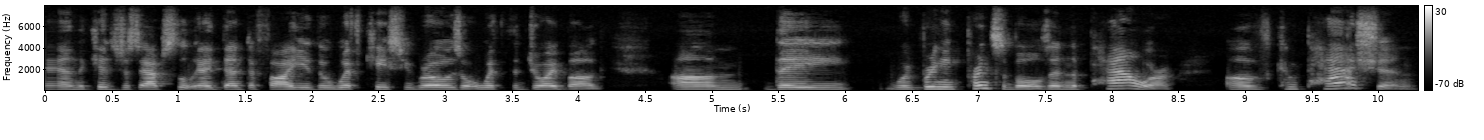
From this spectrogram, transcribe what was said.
and the kids just absolutely identify either with Casey Rose or with the Joy Bug. Um, they were bringing principles and the power of compassion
